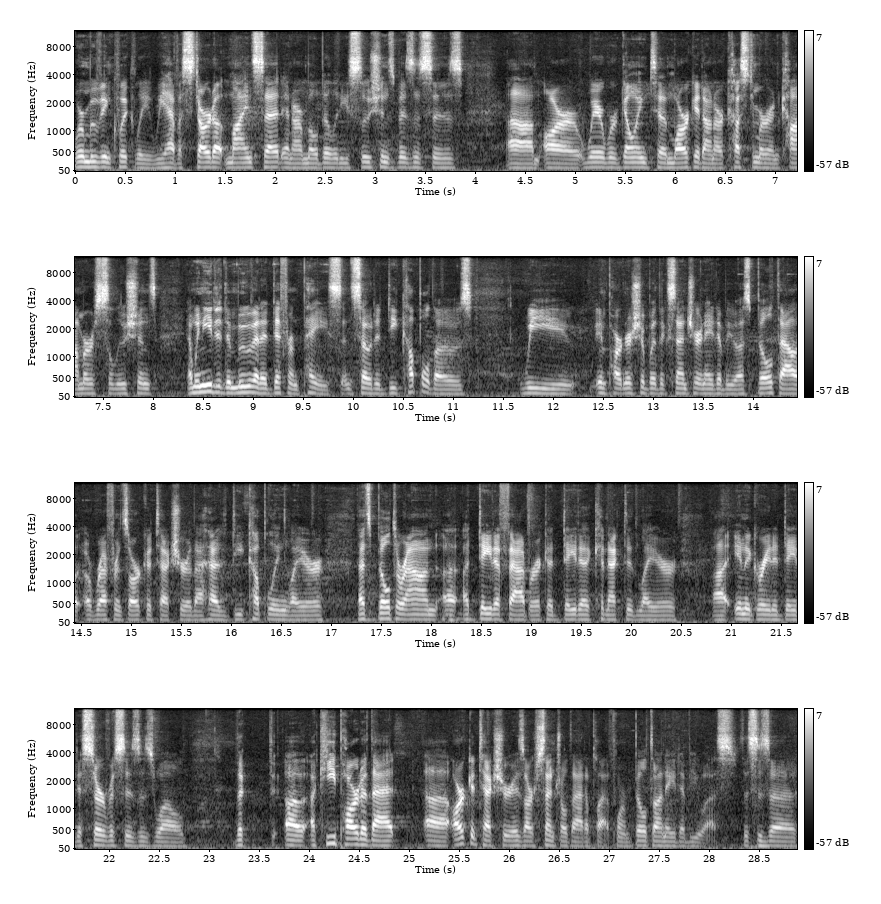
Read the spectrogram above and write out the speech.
we're moving quickly. We have a startup mindset in our mobility solutions businesses, um, are where we're going to market on our customer and commerce solutions, and we needed to move at a different pace, and so to decouple those, we, in partnership with Accenture and AWS, built out a reference architecture that had a decoupling layer that's built around a, a data fabric, a data connected layer, uh, integrated data services as well. The, uh, a key part of that uh, architecture is our central data platform built on AWS. This is a,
